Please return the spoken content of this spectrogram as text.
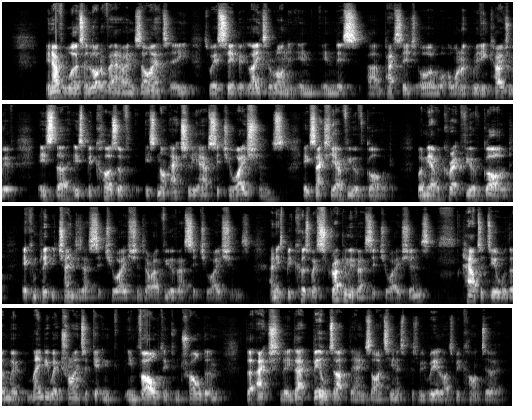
In other words, a lot of our anxiety, as we'll see a bit later on in, in this um, passage, or what I want to really encourage you with, is, that is because of, it's not actually our situations, it's actually our view of God. When we have a correct view of God, it completely changes our situations or our view of our situations. And it's because we're struggling with our situations, how to deal with them, we're, maybe we're trying to get in, involved and control them, that actually that builds up the anxiety in us because we realize we can't do it.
